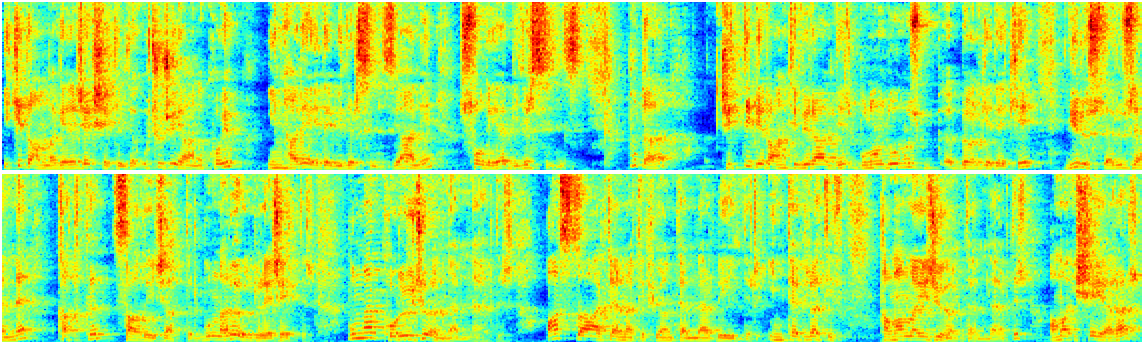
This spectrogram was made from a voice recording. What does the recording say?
iki damla gelecek şekilde uçucu yağını koyup inhale edebilirsiniz. Yani soluyabilirsiniz. Bu da ciddi bir antiviraldir. Bulunduğunuz bölgedeki virüsler üzerine katkı sağlayacaktır. Bunları öldürecektir. Bunlar koruyucu önlemlerdir. Asla alternatif yöntemler değildir. İntegratif, tamamlayıcı yöntemlerdir. Ama işe yarar.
